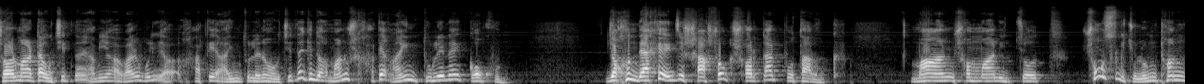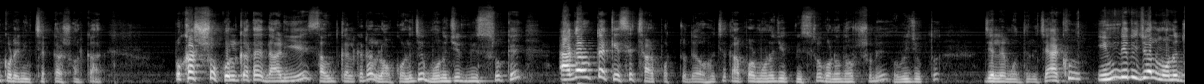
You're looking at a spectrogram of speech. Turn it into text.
চর মারাটা উচিত নয়, আমি আবারও বলি, হাতে আইন তুলে নেওয়া উচিত নয়, কিন্তু মানুষ হাতে আইন তুলে নেয় কখন? যখন দেখে যে শাসক, সরকার প্রতারক, মান, সম্মান, ইজ্জত, সমস্ত কিছু লুণ্ঠন করে নিচ্ছে একটা সরকার। প্রকাশ্য কলকাতায় দাঁড়িয়ে সাউথ ক্যালকাটা ল কলেজে মনোজিৎ মিশ্রকে এগারোটা কেসে ছাড়পত্র দেওয়া হয়েছে। তারপর মনোজিৎ মিশ্র গণধর্ষণে অভিযুক্ত। জেলের মধ্যে রয়েছে। এখন ইন্ডিভিজুয়াল মনোজ,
